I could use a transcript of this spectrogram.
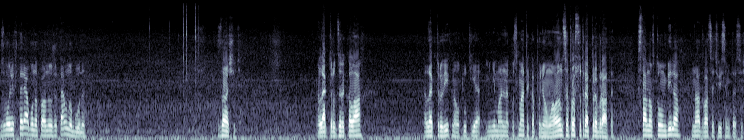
Візьму ліхтаря, бо напевно вже темно буде. Значить, електродзеркала, електровікна, отут є мінімальна косметика по ньому, але це просто треба прибрати. Стан автомобіля на 28 тисяч.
